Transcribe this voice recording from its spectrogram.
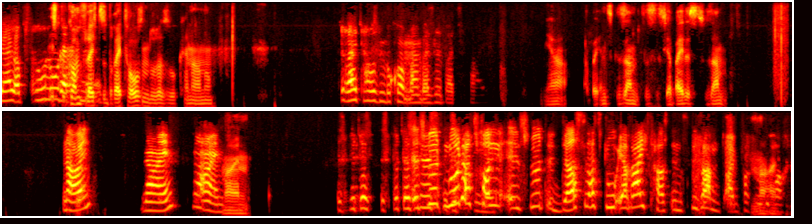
egal ob Solo Ich oder bekomme Team. vielleicht so 3000 oder so, keine Ahnung. 3000 bekommt man bei Silber 2. Ja, aber insgesamt, das ist ja beides zusammen. Nein, Nein, nein. Nein. Es wird das, es wird das es wird nur das von, es wird das, was du erreicht hast, insgesamt einfach nur Nein. gemacht.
